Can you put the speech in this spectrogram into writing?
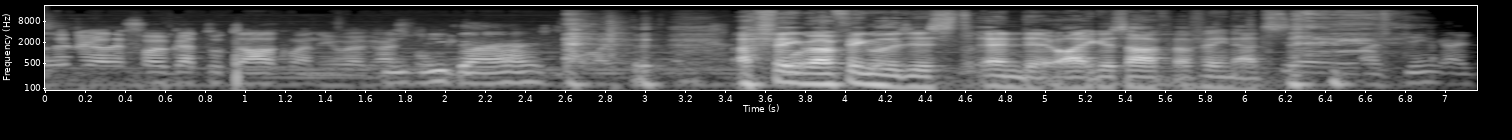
I literally forgot to talk when you were guys GG voting. guys. I think I think we'll just end it, right? Because I, I think that's. I think I think.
